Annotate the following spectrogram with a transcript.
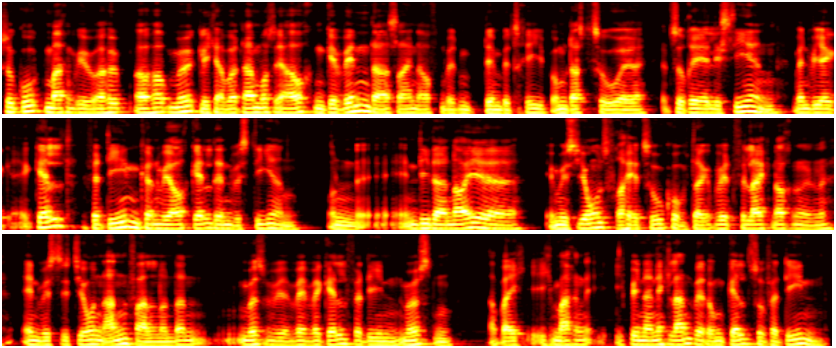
so gut machen wie überhaupt möglich, aber da muss ja auch ein Gewinn da sein auf dem Betrieb, um das zu, äh, zu realisieren. Wenn wir Geld verdienen, können wir auch Geld investieren. Und in dieser neue emissionsfreie Zukunft, da wird vielleicht noch eine Investition anfallen und dann müssen wir, wenn wir Geld verdienen müssten. Aber ich, ich, mache, ich bin ja nicht Landwirt, um Geld zu verdienen.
